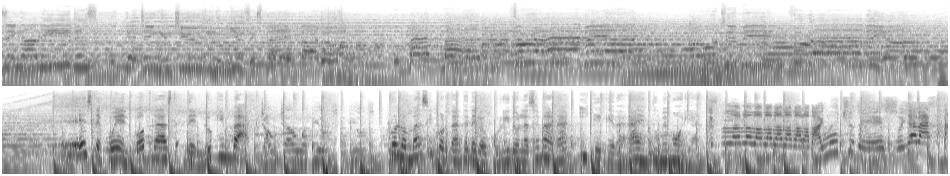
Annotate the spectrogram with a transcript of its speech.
Praising our leaders, we're getting in tune. The music's played by the, the madman. Forever young, I want to be forever young. Este fue el podcast de Looking Back. Con lo más importante de lo ocurrido en la semana y que quedará en tu memoria. Bla, bla, bla, bla, bla, bla, bla, bla. Hay mucho de eso, ya basta.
